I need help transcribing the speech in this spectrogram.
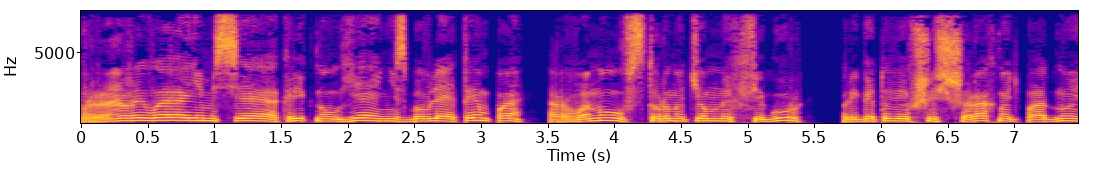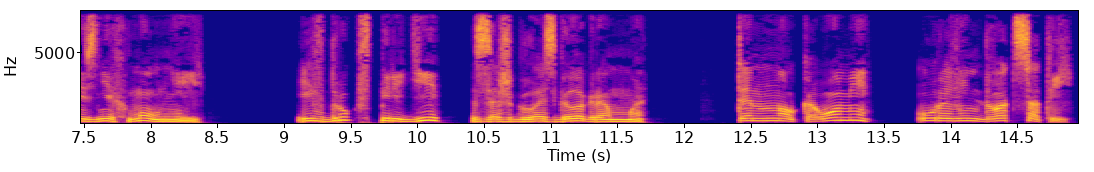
«Прорываемся!» — крикнул я и, не сбавляя темпа, рванул в сторону темных фигур, приготовившись шарахнуть по одной из них молнией. И вдруг впереди зажглась голограмма. «Тенно Каоми, уровень двадцатый».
